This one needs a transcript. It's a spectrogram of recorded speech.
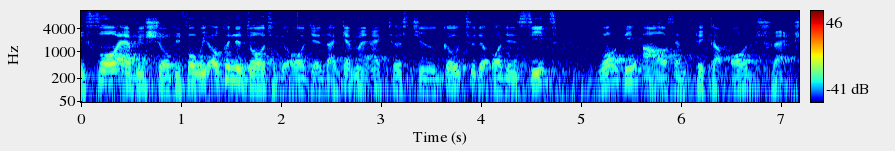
before every show, before we open the door to the audience, I get my actors to go to the audience seats, walk the aisles and pick up all the trash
